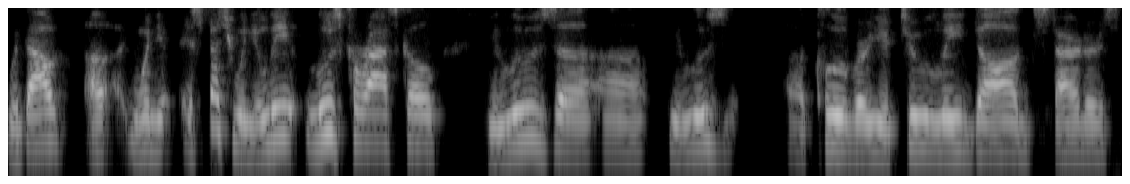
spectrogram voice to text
without uh, when you especially when you le- lose Carrasco, you lose uh, uh you lose uh, Kluber, your two lead dog starters.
